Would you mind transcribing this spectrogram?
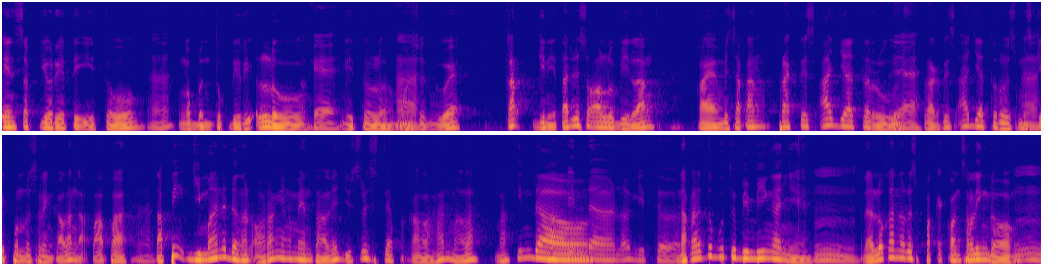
insecurity itu Hah? ngebentuk diri lu, Oke. gitu loh. Maksud gue kan gini, tadi soal lu bilang kayak misalkan praktis aja terus, Iya. praktis aja terus, meskipun lu sering kalah nggak apa-apa. Tapi gimana dengan orang yang mentalnya justru setiap kekalahan malah makin down. Makin down, oh gitu. Nah kan itu butuh bimbingannya. Hmm. Nah lu kan harus pakai konseling dong. Mm-mm.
